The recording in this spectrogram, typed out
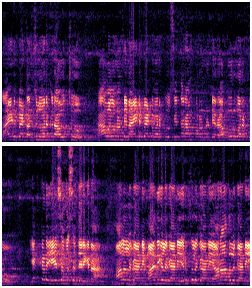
నాయుడుపేట అంచుల వరకు రావచ్చు. కావల నుండి నాయుడుపేట వరకు సీతారాంపురం నుండి రాపూర్ వరకు ఎక్కడ ఏ సమస్య జరిగినా మాలలు కానీ మాదిగలు కానీ ఎరుకులు కానీ అనాథులు కానీ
